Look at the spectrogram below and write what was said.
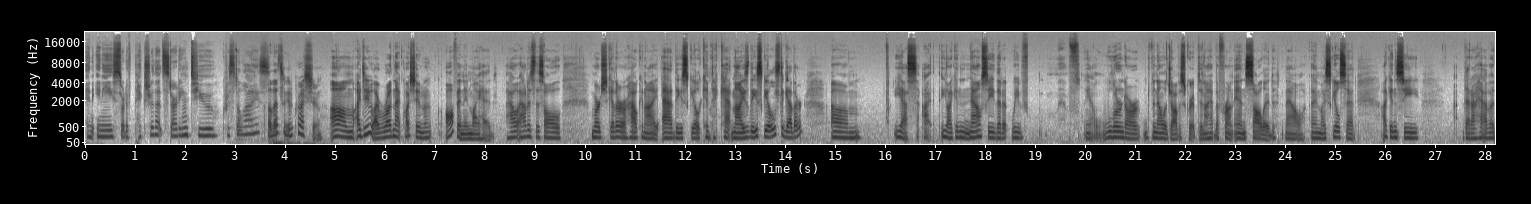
And any sort of picture that's starting to crystallize? Oh, that's a good question. Um, I do. I run that question often in my head. How how does this all merge together, or how can I add these skills, concatenate these skills together? Um, yes, I you know I can now see that it, we've you know learned our vanilla JavaScript, and I have the front end solid now in my skill set. I can see that I have a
